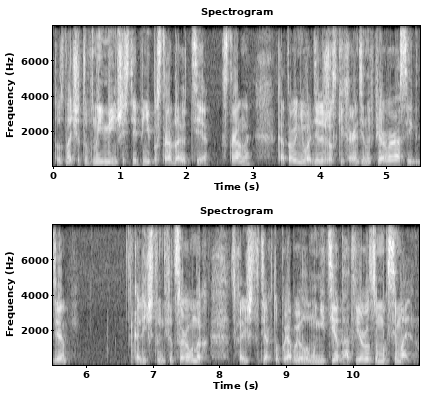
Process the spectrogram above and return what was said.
то значит в наименьшей степени пострадают те страны, которые не вводили жесткий карантин в первый раз, и где количество инфицированных, количество тех, кто приобрел иммунитет от вируса максимально.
